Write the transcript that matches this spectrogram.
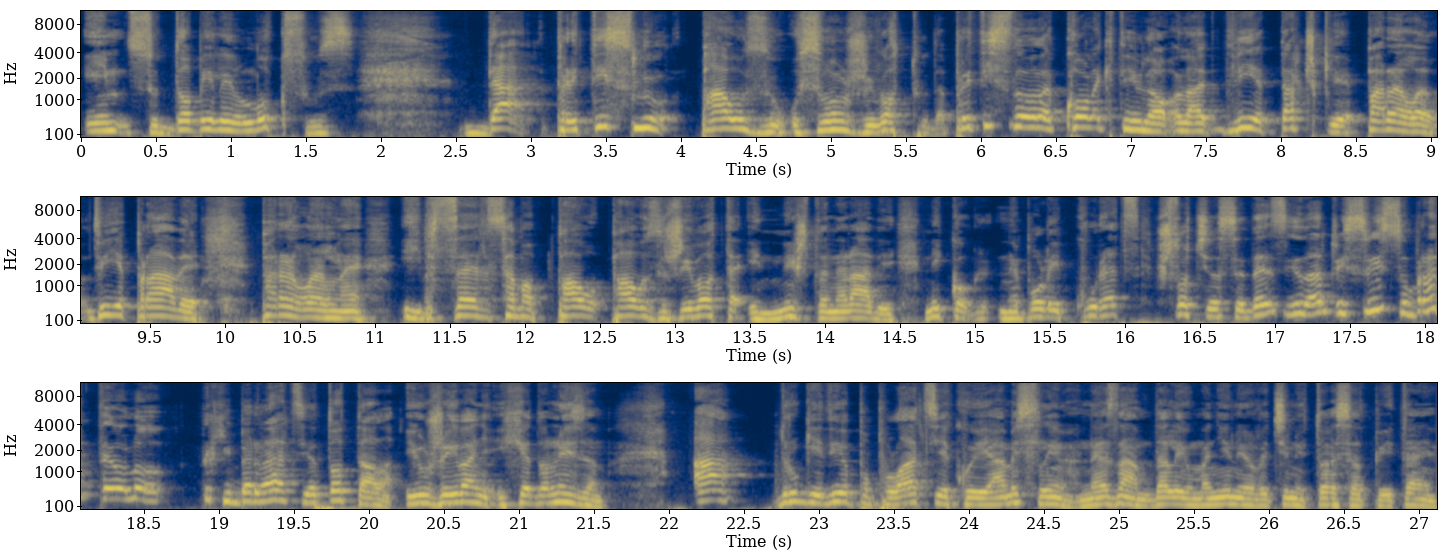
im su dobili luksuz da pritisnu pauzu u svom životu, da pritisnu ona kolektivno, ona dvije tačke, paralel, dvije prave, paralelne i sve samo pau, pauz života i ništa ne radi, nikog ne boli kurac, što će da se desi, znači svi su, brate, ono, hibernacija totalna i uživanje i hedonizam. A drugi dio populacije koji ja mislim, ne znam da li u manjini ili većini, to je sad pitanje.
